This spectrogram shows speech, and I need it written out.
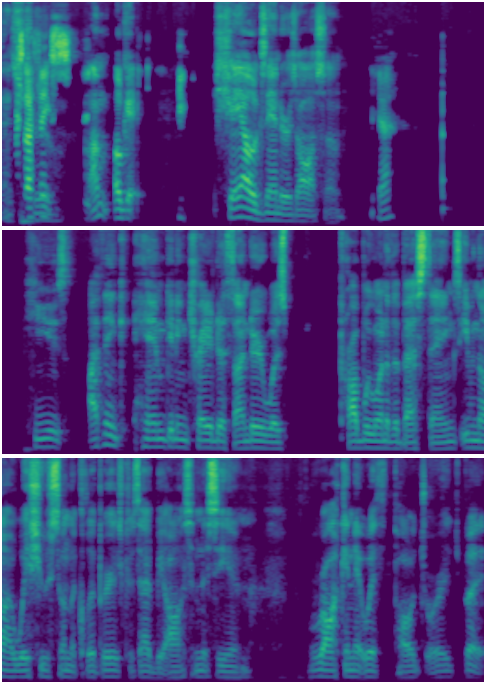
That's true. I think I'm okay. Shai Alexander is awesome. Yeah. He is. I think him getting traded to Thunder was probably one of the best things. Even though I wish he was still in the Clippers because that'd be awesome to see him rocking it with Paul George. But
